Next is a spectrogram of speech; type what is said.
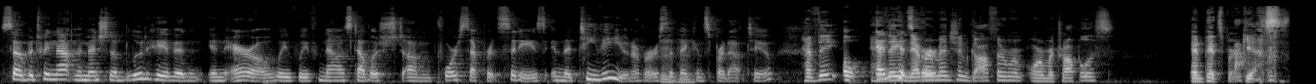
So between that and the mention of Blüdhaven in Arrow, we've we've now established um, four separate cities in the TV universe that Mm-hmm. they can spread out to. have they Oh, have they never mentioned Gotham or, or Metropolis? And Pittsburgh, ah. yes,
